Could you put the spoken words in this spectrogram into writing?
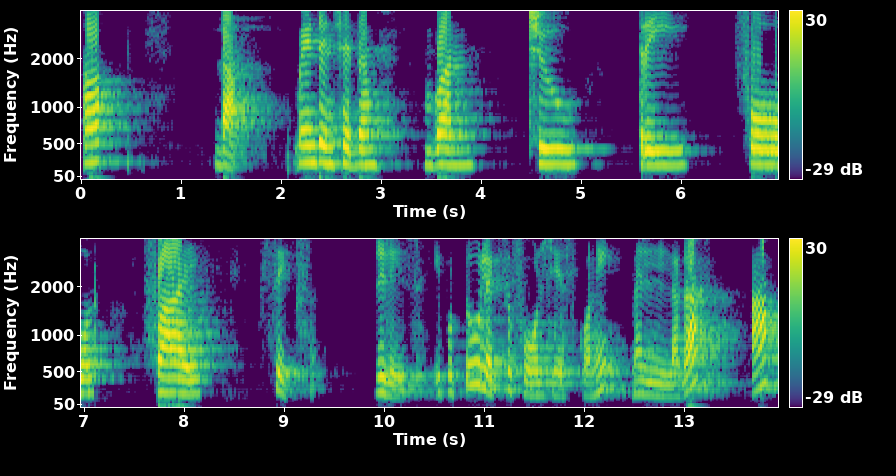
up down maintain చేద్దాం. One two three four five six release ఇప్పుడు టూ లెగ్స్ ఫోల్డ్ చేసుకొని మెల్లగా up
